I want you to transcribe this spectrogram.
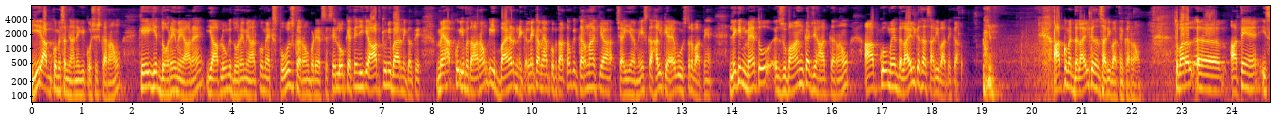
ये आपको मैं समझाने की कोशिश कर रहा हूँ कि ये दौरे में आ रहे हैं, या आप लोगों के दौरे में आर को मैं एक्सपोज कर रहा हूँ बड़े अरसे से। लोग कहते हैं जी कि आप क्यों नहीं बाहर निकलते? मैं आपको ये बता रहा हूँ कि बाहर निकलने का मैं आपको बताता हूँ कि करना क्या चाहिए हमें, इसका हल क्या है, वो उस तरफ़ आते हैं। लेकिन मैं तो ज़ुबान का जिहाद कर रहा हूँ, आपको मैं दलाइल के साथ सारी बातें कर आपको मैं दलाइल के साथ सारी बातें कर रहा हूँ। तो बहरहाल आते हैं इस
